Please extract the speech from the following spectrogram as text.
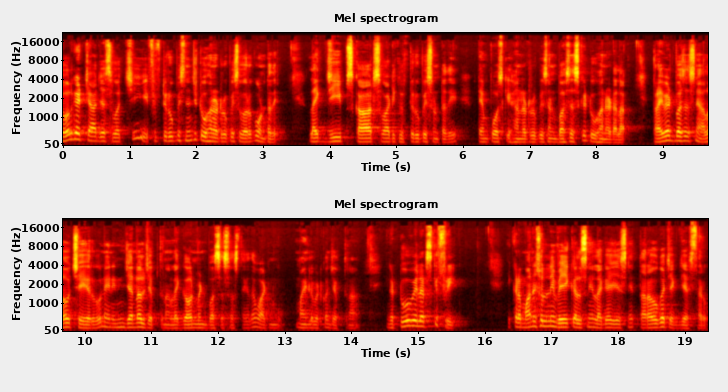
టోల్గేట్ ఛార్జెస్ వచ్చి ఫిఫ్టీ రూపీస్ నుంచి టూ హండ్రెడ్ రూపీస్ వరకు ఉంటుంది. లైక్ జీప్స్ కార్స్ వాటికి ఫిఫ్టీ రూపీస్ ఉంటుంది. టెంపోస్కి హండ్రెడ్ రూపీస్ అండ్ బస్సెస్కి టూ హండ్రెడ్ అలా. ప్రైవేట్ బస్సెస్ని అలౌ చేయరు. నేను ఇన్ జనరల్ చెప్తున్నాను. లైక్ గవర్నమెంట్ బస్సెస్ వస్తాయి కదా వాటిని మైండ్లో పెట్టుకొని చెప్తున్నాను. ఇంకా టూ వీలర్స్కి ఫ్రీ. ఇక్కడ మనుషుల్ని వెహికల్స్ని లగేజెస్ని తరవుగా చెక్ చేస్తారు.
